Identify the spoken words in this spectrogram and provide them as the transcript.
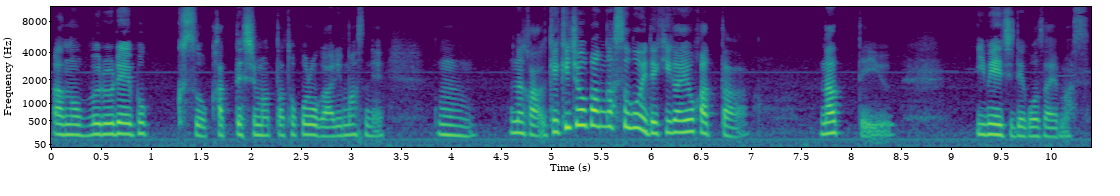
あの、ブルーレイボックスを買ってしまったところがありますね。うん。なんか、劇場版がすごい出来が良かったなっていうイメージでございます。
